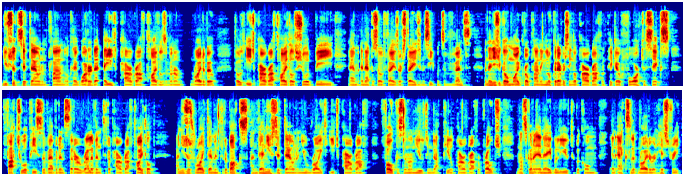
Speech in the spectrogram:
you should sit down and plan, okay, what are the eight paragraph titles I'm going to write about? Those each paragraph title should be um, an episode phase or stage in a sequence of events. And then you should go micro planning, look at every single paragraph and pick out four to six factual pieces of evidence that are relevant to the paragraph title. And you just write them into the box. And then you sit down and you write each paragraph focusing on using that peel paragraph approach. And that's going to enable you to become an excellent writer in history.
